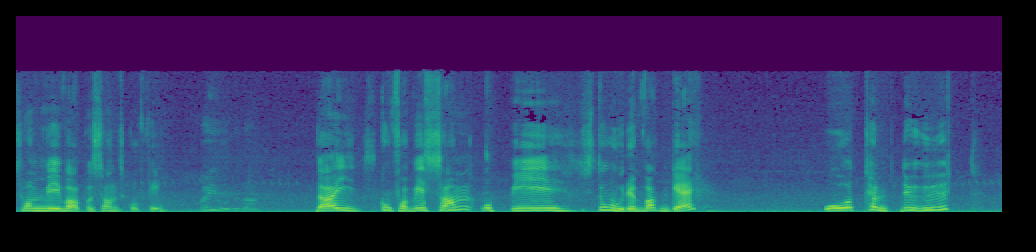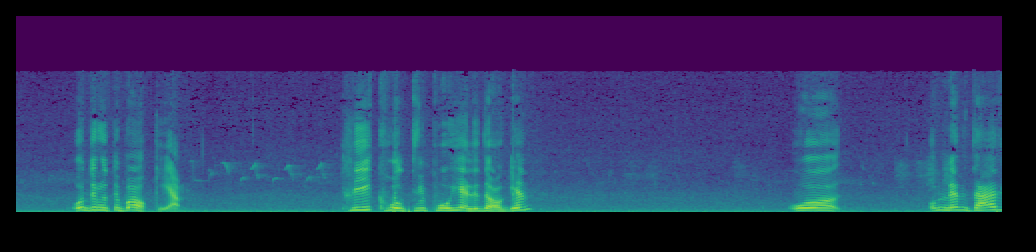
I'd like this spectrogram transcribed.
som vi var på sandskuffing. Hva gjorde du da? Da skuffa vi sand oppi store bagger og tømte ut og dro tilbake igjen. Slik holdt vi på hele dagen. Og, og, men der,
